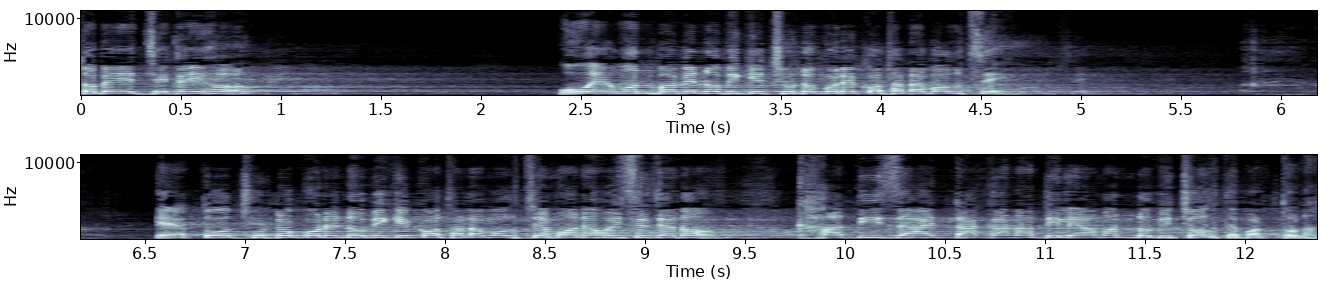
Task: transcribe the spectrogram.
তবে যেটাই হোক, ও এমন ভাবে নবীকে ছোট করে কথাটা বলছে এত ছোট করে নবীকে কথাটা বলছে, মনে হয়েছে যেন খাদিজায় টাকা না দিলে আমার নবী চলতে পারতো না।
